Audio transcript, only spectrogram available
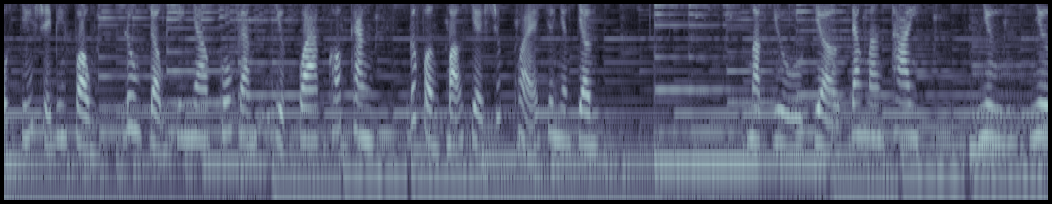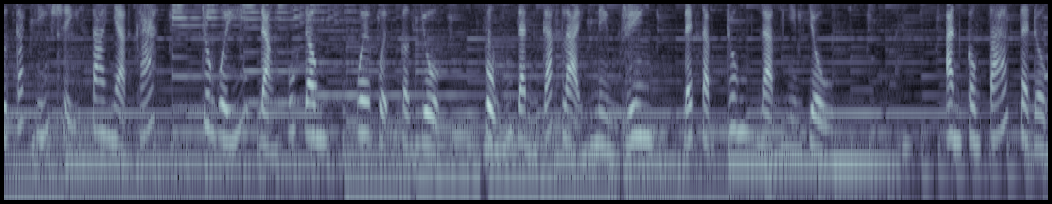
Bộ chiến sĩ biên phòng luôn động viên nhau cố gắng vượt qua khó khăn, góp phần bảo vệ sức khỏe cho nhân dân. Mặc dù vợ đang mang thai, nhưng như các chiến sĩ xa nhà khác, Trung úy Đặng Phú Đông, quê huyện Cần Duộc, cũng đành gác lại niềm riêng để tập trung làm nhiệm vụ. Anh công tác tại đồn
